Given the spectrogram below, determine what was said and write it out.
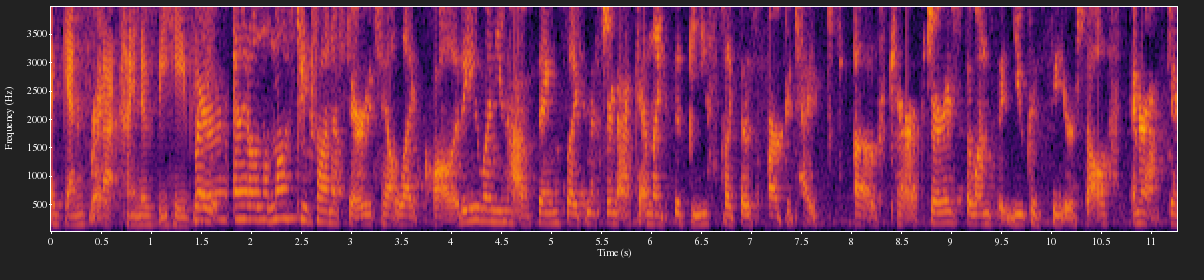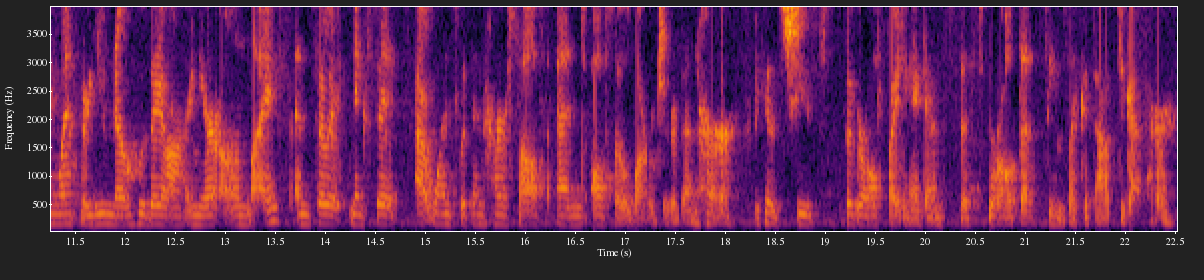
against right. that kind of behavior. Right. And it almost takes on a fairy tale like quality when you have things like Mr. Neck and like the Beast, like those archetypes of characters, the ones that you could see yourself interacting with or you know who they are in your own life. And so it makes it at once within herself and also larger than her because she's the girl fighting against this world that seems like it's out to get her.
